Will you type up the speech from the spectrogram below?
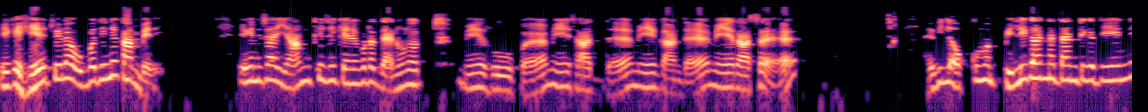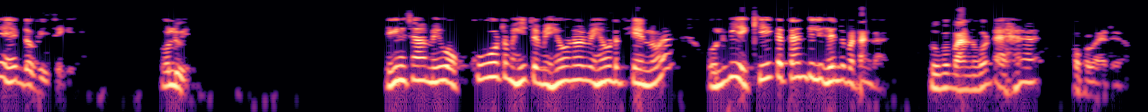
ඒක හේතු වෙලා උපදින්නේ කම්බෙරේ. ඒක නිසා යම් කිසි කෙනෙකුට දැනුණොත් මේ රූප, මේ ශබ්ද, මේ ගඳ, මේ රස ඇවිල්ලා ඔක්කොම පිළිගන්න තැන් ටික තියෙන්නේ හෙඩ් ඔෆිස් එකේ. ඔළුවේ. ඒ නිසා මේ ඔක්කොටම හිත මෙහෙවනවල මෙහෙවට තියෙනවා ඔළුවේ එක එක තැන් දිලිසෙන්න පටන් ගන්නවා. රූප බලනකොට ඇහැ ඔප වැටෙනවා.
